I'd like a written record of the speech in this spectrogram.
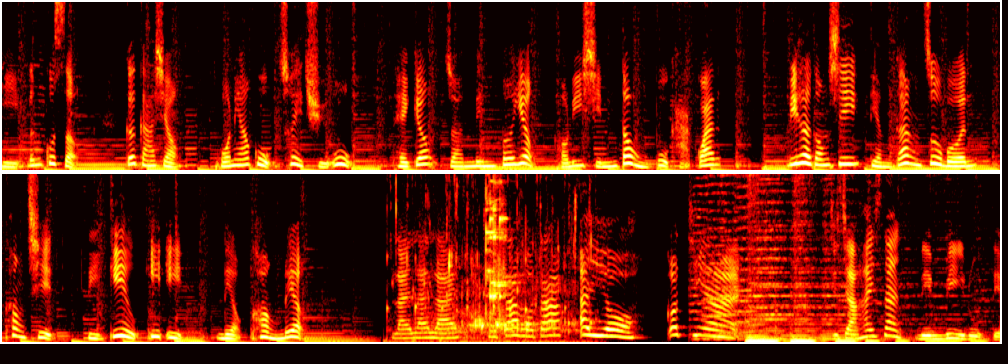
鱼软骨素，佮加上鸵鸟骨萃取物。提供全面保养，让你行动不卡关。联合公司定岗注文：零七二九一一六零六。来来来，好打好打！哎呦，够痛！一只海扇淋雨露就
